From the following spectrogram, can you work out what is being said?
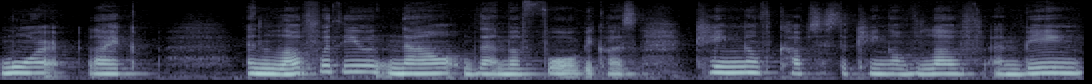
more like in love with you now than before because King of Cups is the King of love and being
